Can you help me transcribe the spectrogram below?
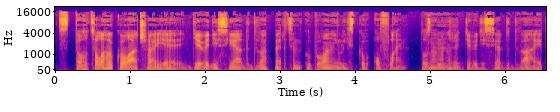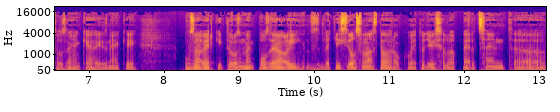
z toho celého koláča je 92% kupovaných lístkov offline. To znamená, mm-hmm. že 92 je to z nejakej, z nejakej uzávierky, ktorú sme pozerali z 2018 roku, je to 92% eh,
